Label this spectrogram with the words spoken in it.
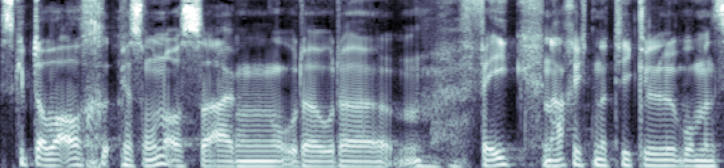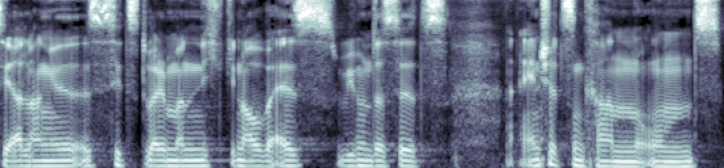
Es gibt aber auch Personaussagen oder, oder hm, Fake-Nachrichtenartikel, wo man sehr lange sitzt, weil man nicht genau weiß, wie man das jetzt einschätzen kann und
